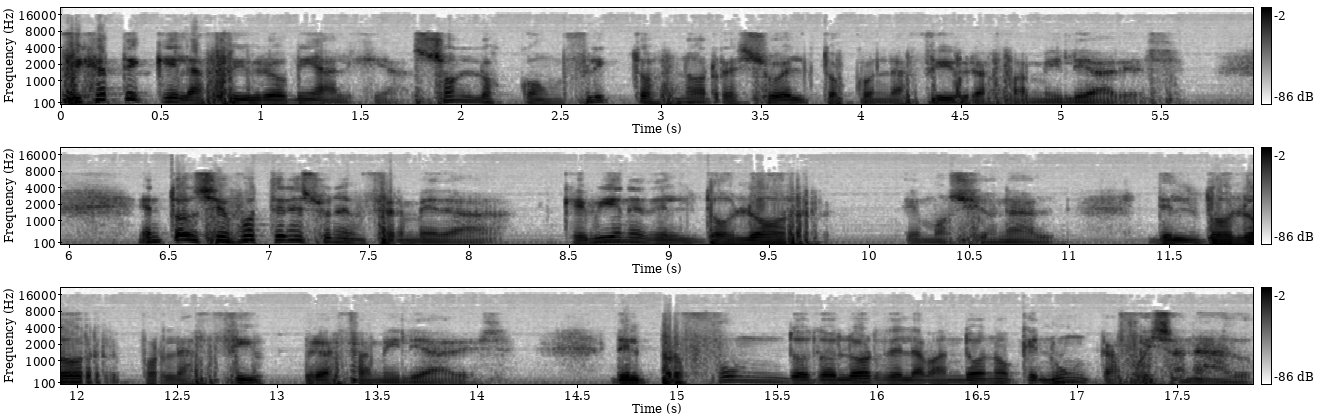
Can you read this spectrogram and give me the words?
Fíjate que la fibromialgia son los conflictos no resueltos con las fibras familiares. Entonces vos tenés una enfermedad que viene del dolor emocional, del dolor por las fibras familiares, del profundo dolor del abandono que nunca fue sanado,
